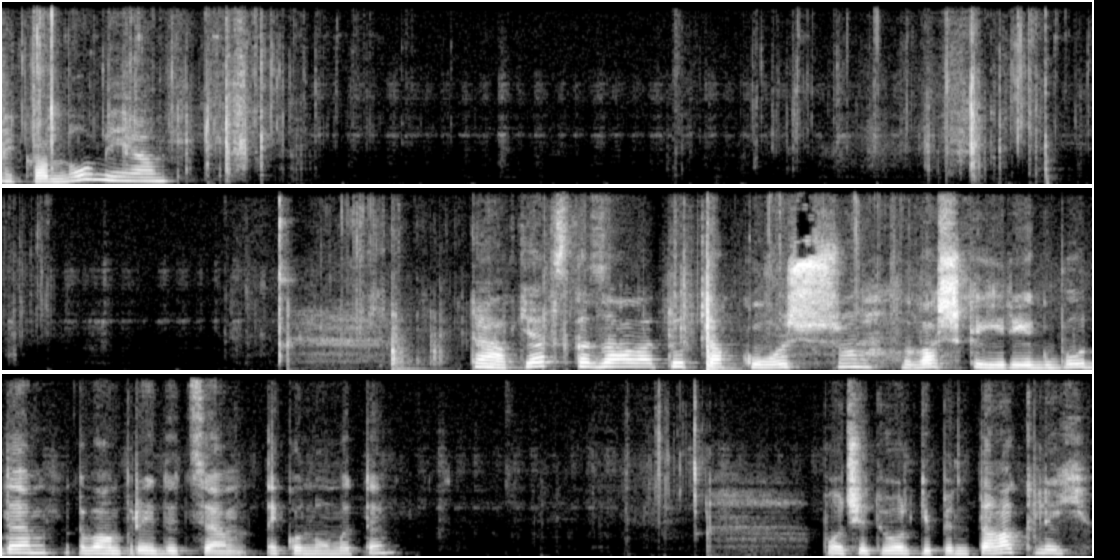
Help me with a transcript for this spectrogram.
Економія. Так, я б сказала, тут також важкий рік буде, вам прийдеться економити. По четверки пентаклей,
